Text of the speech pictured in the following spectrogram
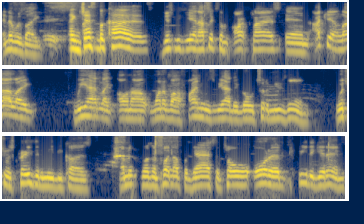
and it was like Like just because. just began. I took some art class, and I can't lie, like we had like on our one of our finals, we had to go to the museum, which was crazy to me because I wasn't putting up for gas, the toll, or the fee to get in,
